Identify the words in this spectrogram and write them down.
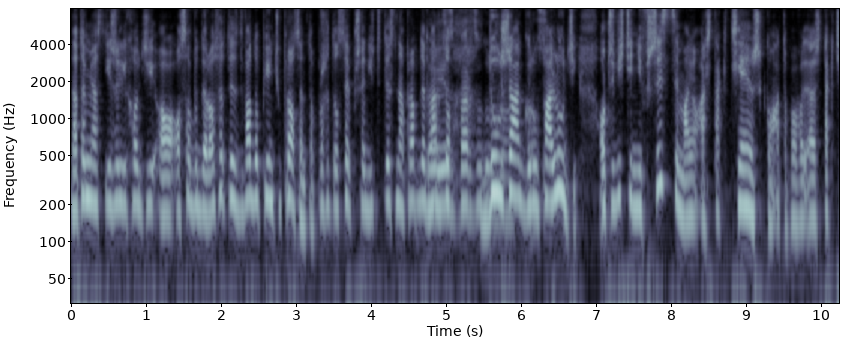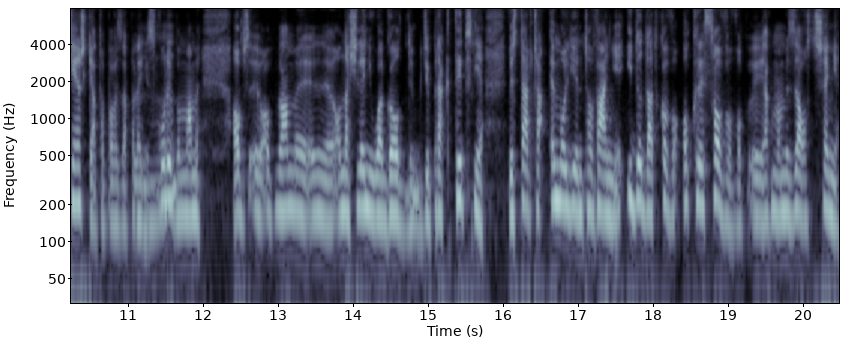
Natomiast jeżeli chodzi o osoby dorosłe, to jest 2 do 5%. To proszę to sobie przeliczyć, to jest naprawdę to bardzo, jest bardzo duża grupa osób. ludzi. Oczywiście nie wszyscy mają aż tak ciężką, atopowe, aż tak ciężkie atopowe zapalenie mhm. skóry, bo mamy, mamy e, o nasileniu łagodnym, gdzie praktycznie wystarcza emolientowanie i dodatkowo okresowo, jak mamy zaostrzenie,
